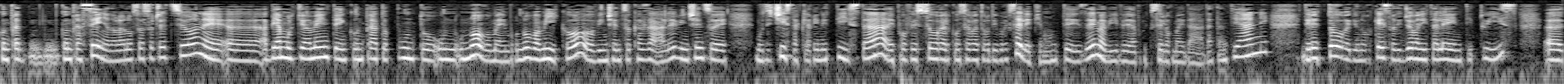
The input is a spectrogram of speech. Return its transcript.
contra- contrassegnano la nostra associazione eh, abbiamo ultimamente incontrato appunto un, un nuovo membro, un nuovo amico, Vincenzo Casale. Vincenzo è musicista, clarinettista, è professore al Conservatorio di Bruxelles, è piemontese ma vive a Bruxelles ormai da, da tanti anni, direttore di un'orchestra di giovani talenti, TWIS, eh,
